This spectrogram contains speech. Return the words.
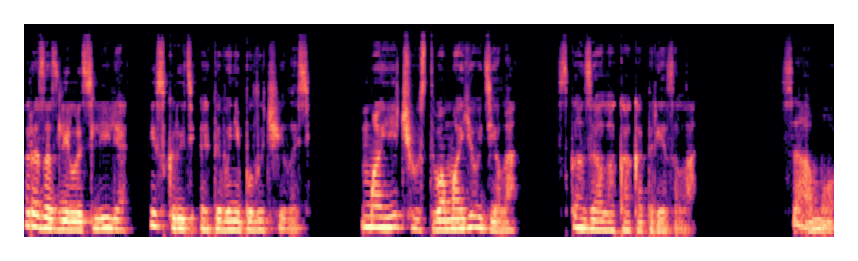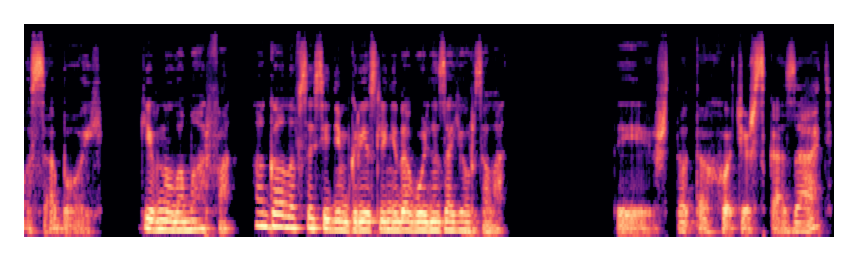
Разозлилась Лиля, и скрыть этого не получилось. Мои чувства мое дело, сказала, как отрезала. Само собой, кивнула Марфа, а Гала в соседнем кресле недовольно заёрзала. Ты что-то хочешь сказать?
